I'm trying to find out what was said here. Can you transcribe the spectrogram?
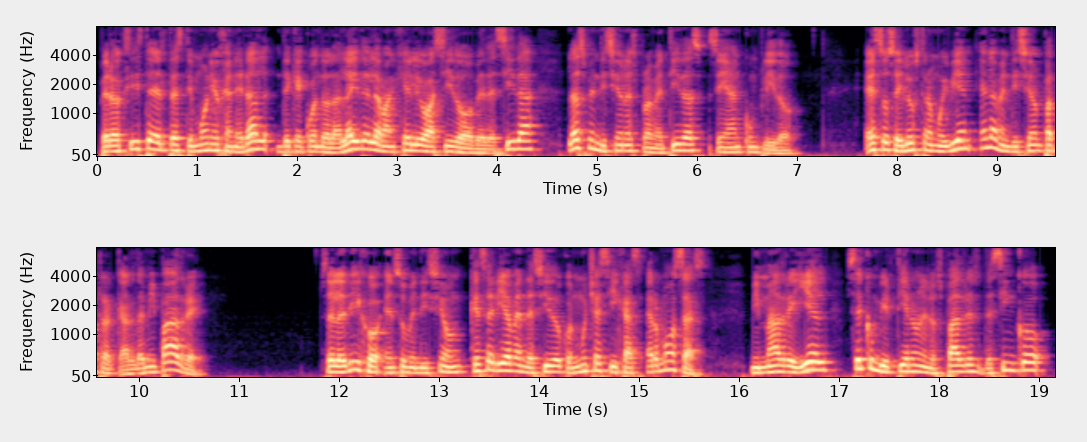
Pero existe el testimonio general de que cuando la ley del Evangelio ha sido obedecida, las bendiciones prometidas se han cumplido. Esto se ilustra muy bien en la bendición patriarcal de mi padre. Se le dijo en su bendición que sería bendecido con muchas hijas hermosas. Mi madre y él se convirtieron en los padres de cinco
